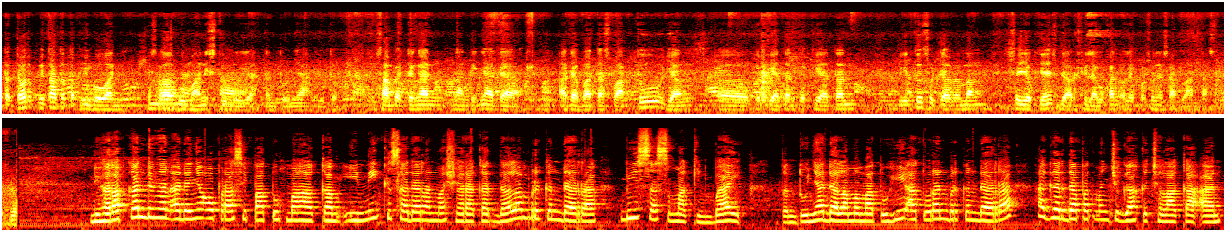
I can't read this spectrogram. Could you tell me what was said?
Tetap kita tetap himbauan soal humanis dulu ya tentunya itu. Sampai dengan nantinya ada ada batas waktu yang kegiatan-kegiatan uh, itu sudah memang seyogyanya sudah harus dilakukan oleh personel Satlantas. Diharapkan dengan adanya operasi patuh mahakam ini kesadaran masyarakat dalam berkendara bisa semakin baik. Tentunya dalam mematuhi aturan berkendara agar dapat mencegah kecelakaan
